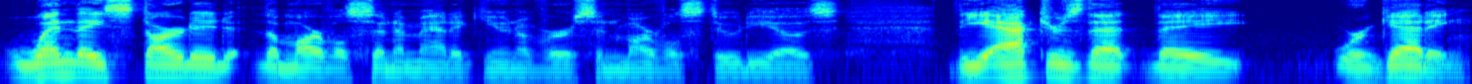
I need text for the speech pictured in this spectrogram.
when they started the Marvel Cinematic Universe and Marvel Studios, the actors that they were getting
